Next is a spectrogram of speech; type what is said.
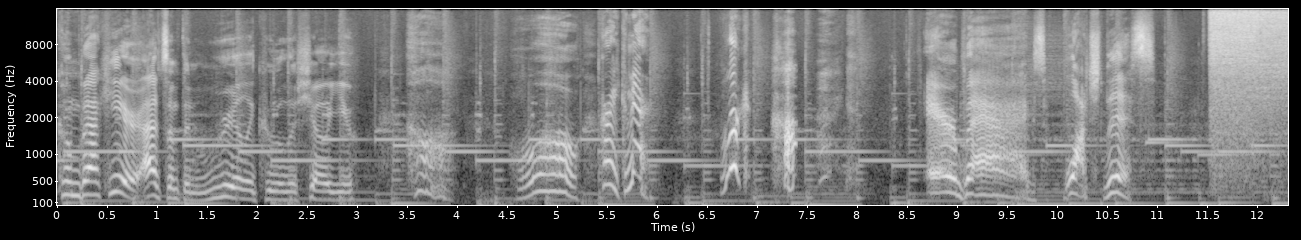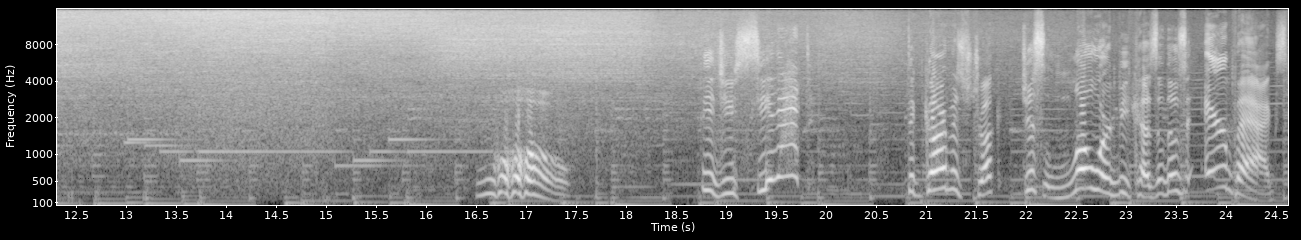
come back here. I have something really cool to show you. Oh, whoa, hurry, come here. Airbags. Watch this. Whoa! Did you see that? The garbage truck just lowered because of those airbags.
